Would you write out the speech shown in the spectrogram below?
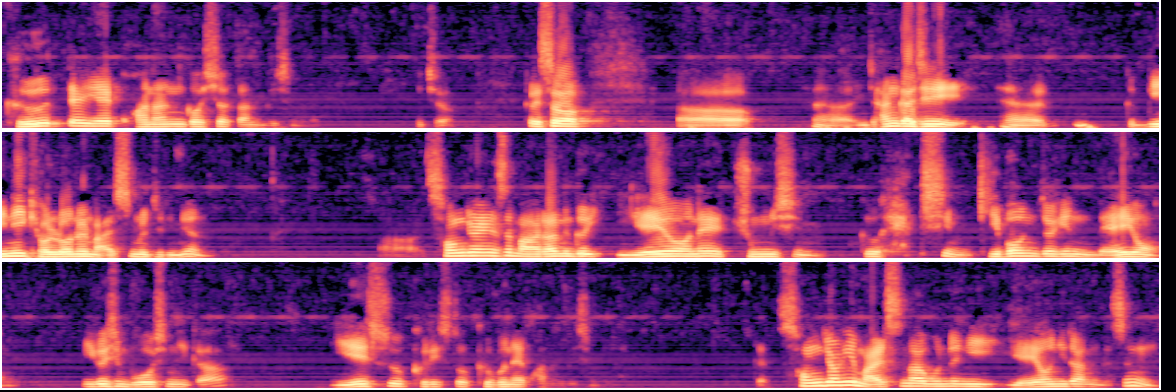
그 때에 관한 것이었다는 것입니다. 그렇죠? 그래서 어, 어, 이제 한 가지 어, 그 미니 결론을 말씀을 드리면 어, 성경에서 말하는 그 예언의 중심, 그 핵심, 기본적인 내용 이것이 무엇입니까? 예수 그리스도 그분에 관한 것입니다. 그러니까 성경이 말씀하고 있는 이 예언이라는 것은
